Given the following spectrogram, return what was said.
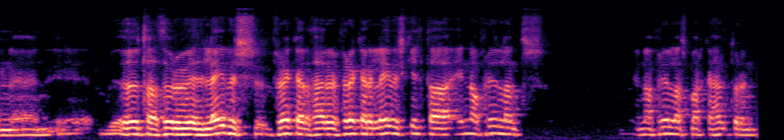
en, en auðvitað þurfum við leifis frekar, það er frekari leifiskilda inn á friðlands, inn á friðlandsmarka heldur en,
